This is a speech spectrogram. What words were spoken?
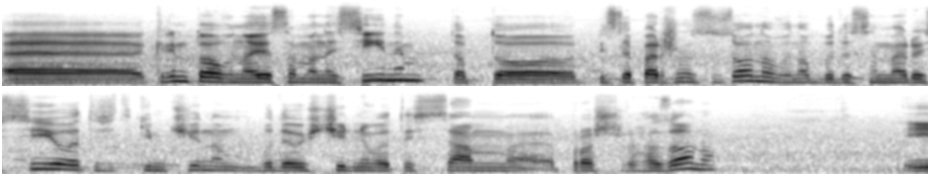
Е, крім того, воно є самонасійним, тобто після першого сезону воно буде саме розсіюватися, таким чином буде ущільнюватись сам е, прошир газону. І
